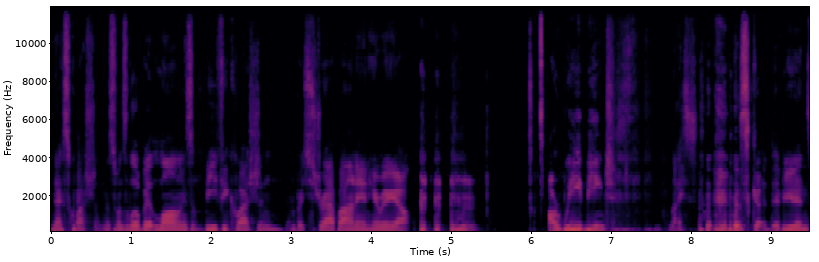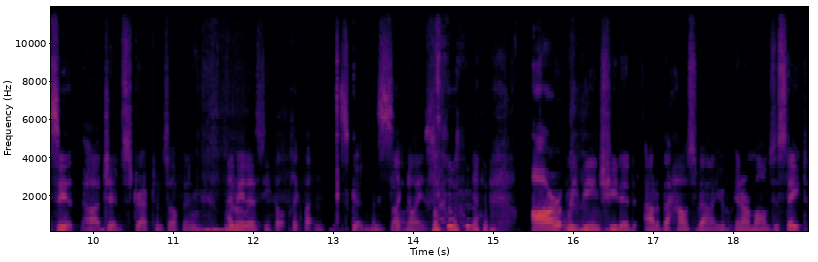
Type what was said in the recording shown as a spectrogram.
next question. This one's a little bit long. It's a beefy question. Everybody strap on in. Here we go. Are we being. Nice. That's good. If you didn't see it, uh, James strapped himself in. I made a seatbelt click button, It's good. It's click noise. Are we being cheated out of the house value in our mom's estate?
